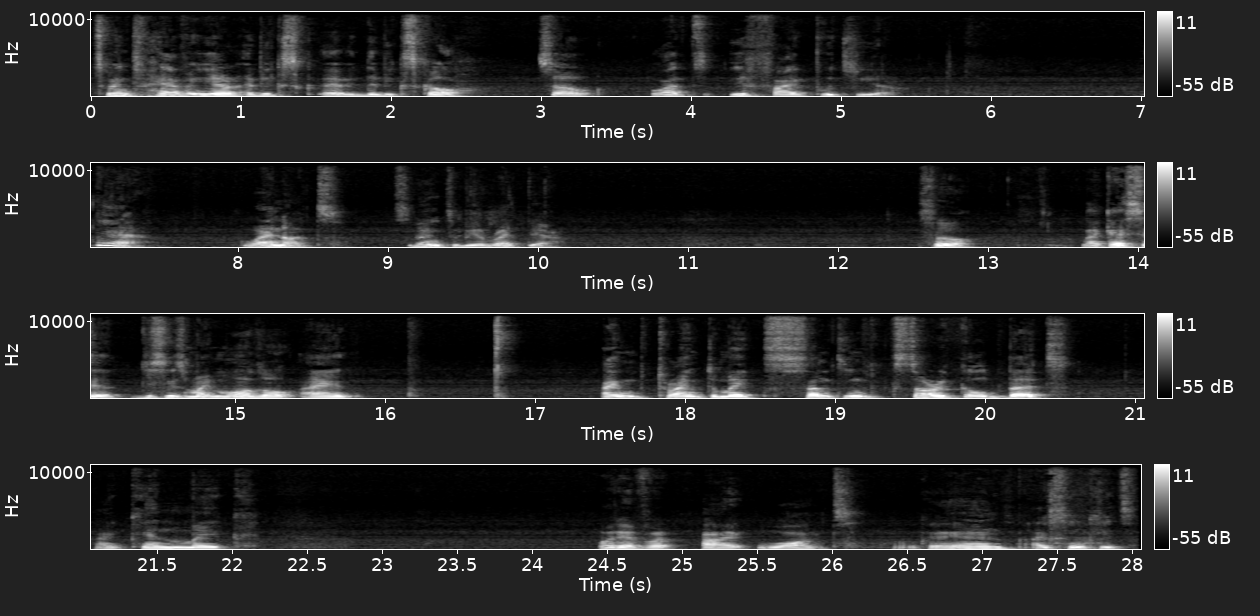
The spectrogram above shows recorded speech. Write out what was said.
It's going to have here a big uh, the big skull. So what if I put here? Yeah, why not? it's going to be right there. So like I said this is my model. I I'm trying to make something historical but I can make whatever I want. Okay and I think it's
